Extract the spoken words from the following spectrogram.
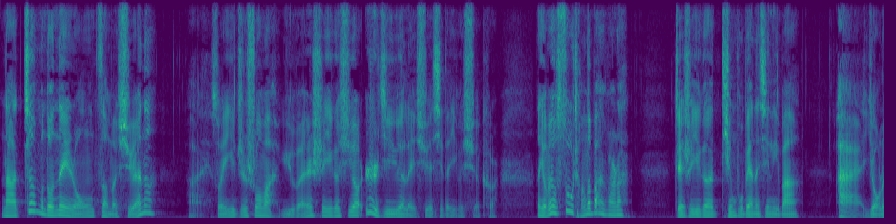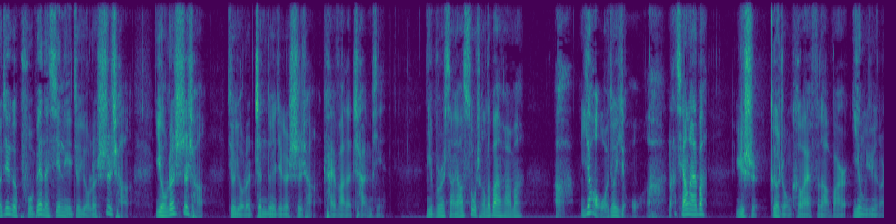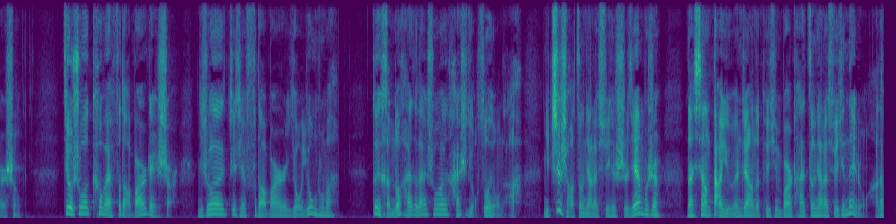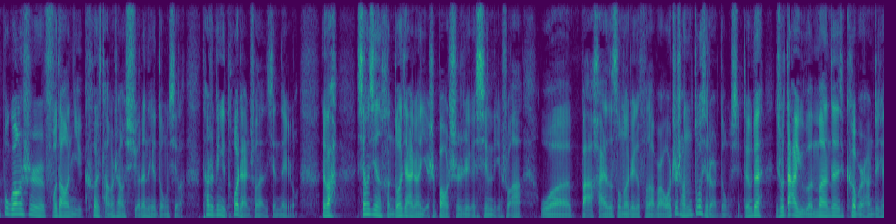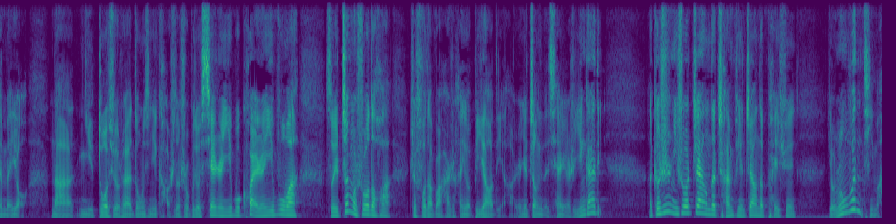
那这么多内容怎么学呢？哎，所以一直说嘛，语文是一个需要日积月累学习的一个学科。那有没有速成的办法呢？这是一个挺普遍的心理吧，哎，有了这个普遍的心理，就有了市场，有了市场，就有了针对这个市场开发的产品。你不是想要速成的办法吗？啊，要我就有啊，拿钱来吧。于是各种课外辅导班应运而生。就说课外辅导班这事儿，你说这些辅导班有用处吗？对很多孩子来说还是有作用的啊，你至少增加了学习时间，不是？那像大语文这样的培训班，它还增加了学习内容啊！它不光是辅导你课堂上学的那些东西了，它是给你拓展出来的一些内容，对吧？相信很多家长也是抱持这个心理，说啊，我把孩子送到这个辅导班，我至少能多学点东西，对不对？你说大语文嘛，在课本上这些没有，那你多学出来的东西，你考试的时候不就先人一步，快人一步吗？所以这么说的话，这辅导班还是很有必要的啊！人家挣你的钱也是应该的。可是你说这样的产品，这样的培训有什么问题吗？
